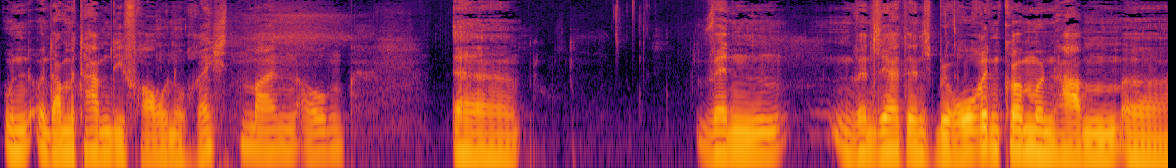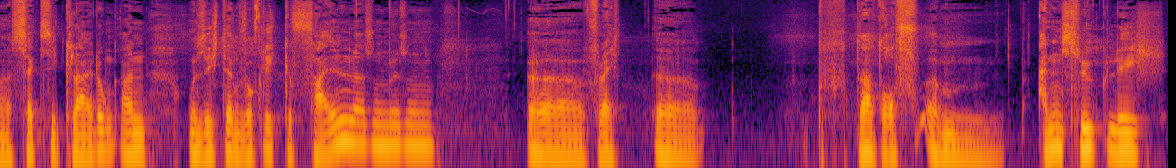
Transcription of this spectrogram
und, und damit haben die Frauen auch recht in meinen Augen, äh, wenn, wenn sie halt ins Büro reinkommen und haben äh, sexy Kleidung an und sich dann wirklich gefallen lassen müssen, äh, vielleicht äh, darauf ähm, anzüglich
